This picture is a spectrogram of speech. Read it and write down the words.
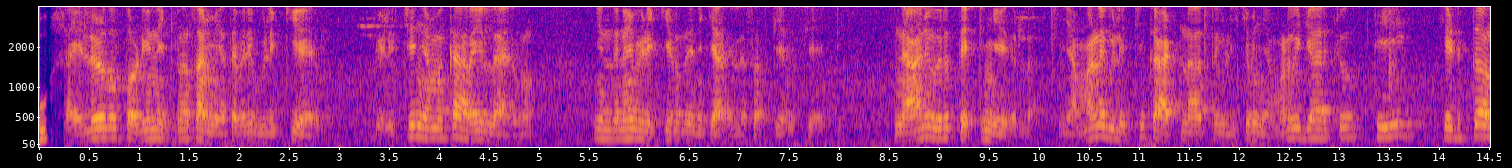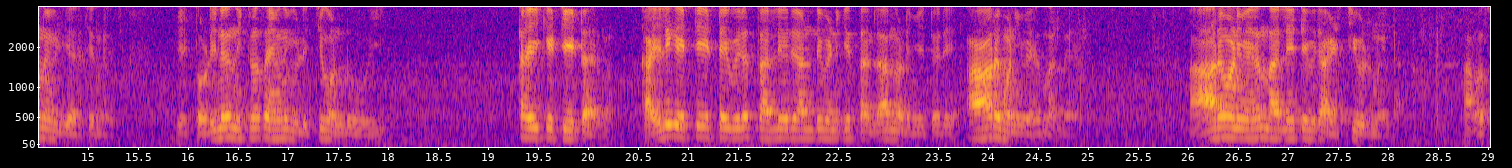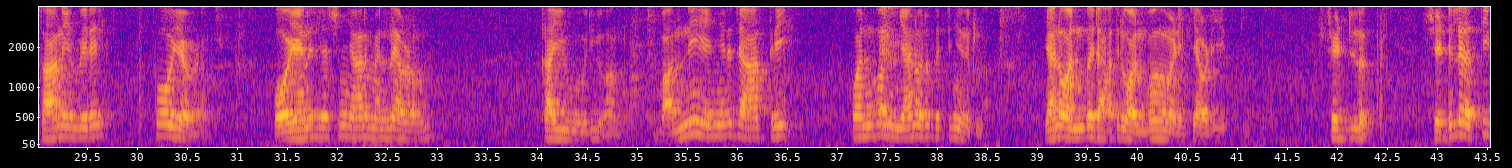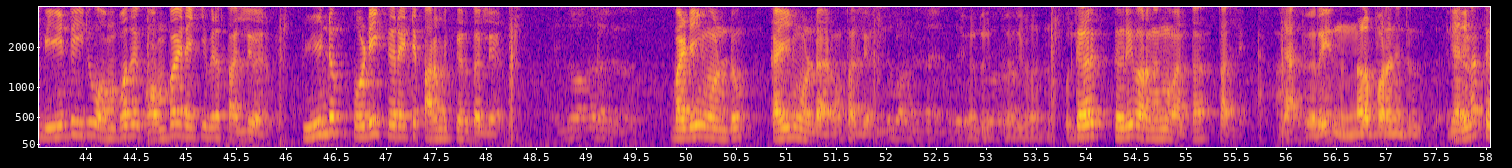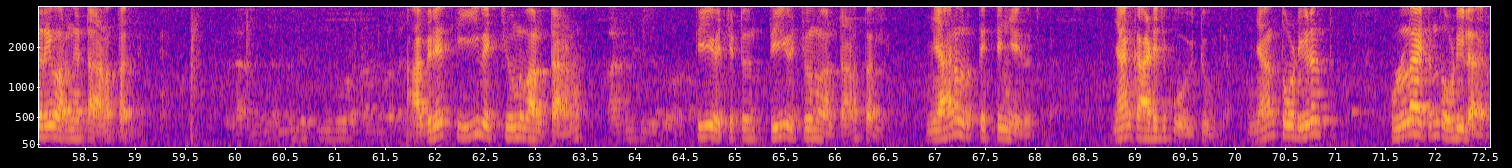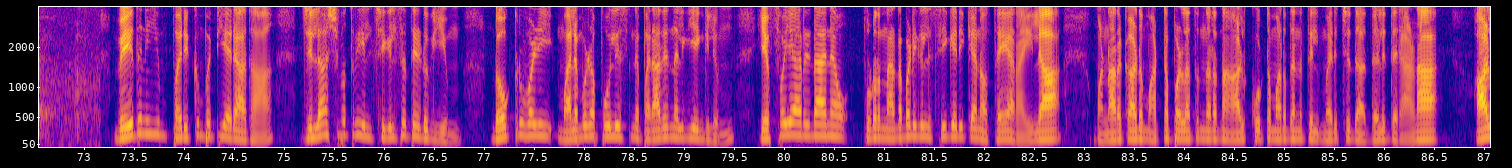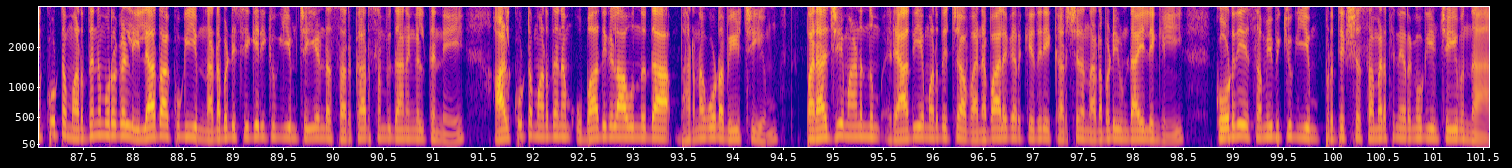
തൊടി നിൽക്കുന്ന സമയത്ത് അവർ വിളിക്കുകയായിരുന്നു. വിളിച്ച് ഞമ്മക്ക് അറിയില്ലായിരുന്നു. എന്തിനാ വിളിക്കണമെന്ന് എനിക്കറിയില്ല സത്യാവശ്യമായിട്ട് ഞാനും ഒരു തെറ്റും ചെയ്തില്ല ഞമ്മളെ വിളിച്ച് കാട്ടിനകത്ത് വിളിക്കുമ്പോൾ ഞമ്മൾ വിചാരിച്ചു തീ എടുത്തുവെന്ന് വിചാരിച്ചെന്ന് വെച്ചു. തൊടിനെ നിൽക്കുന്ന സമയത്ത് വിളിച്ചു കൊണ്ടുപോയി. കൈ കെട്ടിയിട്ടായിരുന്നു. കയ്യിൽ കെട്ടിയിട്ട് ഇവർ തല്ലി ഒരു രണ്ട് മണിക്ക് തല്ലാൻ തുടങ്ങിയിട്ട് ഒരു ആറ് മണി വരെ നല്ലതായിരുന്നു ആറ് മണി വരെ നല്ലിട്ട് ഇവർ അഴിച്ചു വിടുന്നില്ല. അവസാനം ഇവർ പോയി അവിടെ. നിന്ന് പോയതിന് ശേഷം ഞാൻ മെല്ലെ അവിടെ നിന്ന് കൈ ഊരി വന്നു. വന്നു കഴിഞ്ഞിട്ട് രാത്രി ഒൻപത് ഞാൻ ഒരു തെറ്റും ചെയ്തിട്ടില്ല. ഞാൻ ഒൻപത് രാത്രി ഒൻപത് മണിക്ക് അവിടെ എത്തി. ഷെഡിലെത്തി ഷെഡിലെത്തി വീണ്ടും ഇരു ഒമ്പത് ഒമ്പതരയ്ക്ക് ഇവരെ തല്ല് കയറും വീണ്ടും പൊടി കയറിയിട്ട് പറമ്പിൽ കയറി തല്ല് കയറും വടിയും കൊണ്ടും കൈയും കൊണ്ടായിരുന്നു തല്ല്. തെറി തെറി പറഞ്ഞു തെറി തെറി പറഞ്ഞെന്ന് പറഞ്ഞിട്ട് തല്ല്. തെറി നിങ്ങളെ പറഞ്ഞിട്ട് എന്നെ തെറി പറഞ്ഞിട്ടാണ് തല്ല്. അവർ തീ വെച്ചു എന്ന് പറഞ്ഞിട്ടാണ് തീ വെച്ചിട്ട് തീ വെച്ചു എന്ന് പറഞ്ഞിട്ടാണ് തല്ല്. ഞാനൊരു തെറ്റും ചെയ്തിട്ടില്ല. ഞാൻ കാടിട്ട് പോയിട്ടുമില്ല. ഞാൻ തൊടിയിൽ ഫുള്ളായിട്ടും തൊടിയിലായിരുന്നു. വേദനയും പരിക്കും പറ്റിയ രാധ ജില്ലാശുപത്രിയിൽ ചികിത്സ തേടുകയും ഡോക്ടർ വഴി മലമ്പുഴ പോലീസിന് പരാതി നൽകിയെങ്കിലും എഫ്ഐആർ ഇടാനോ തുടർ നടപടികൾ സ്വീകരിക്കാനോ തയ്യാറായില്ല. മണ്ണാർക്കാടും അട്ടപ്പള്ളത്തും നടന്ന ആൾക്കൂട്ട മർദ്ദനത്തിൽ മരിച്ചത് ദളിതരാണ്. ആൾക്കൂട്ട മർദ്ദനമുറകൾ ഇല്ലാതാക്കുകയും നടപടി സ്വീകരിക്കുകയും ചെയ്യേണ്ട സർക്കാർ സംവിധാനങ്ങൾ തന്നെ ആൾക്കൂട്ട മർദ്ദനം ഉപാധികളാവുന്നത് ഭരണകൂട വീഴ്ചയും പരാജയമാണെന്നും രാതിയെ മർദ്ദിച്ച വനപാലകർക്കെതിരെ കർശന നടപടിയുണ്ടായില്ലെങ്കിൽ കോടതിയെ സമീപിക്കുകയും പ്രത്യക്ഷ സമരത്തിനിറങ്ങുകയും ചെയ്യുമെന്ന്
